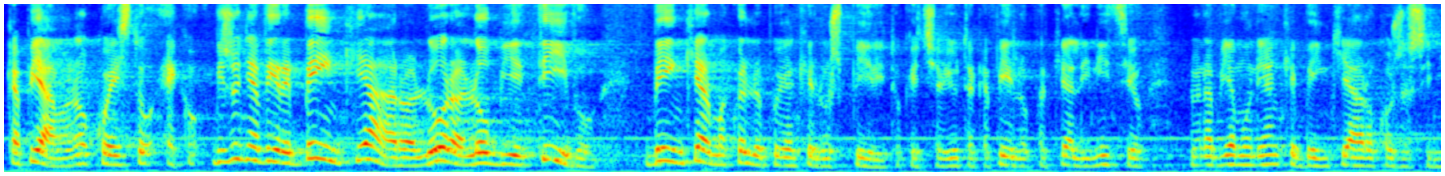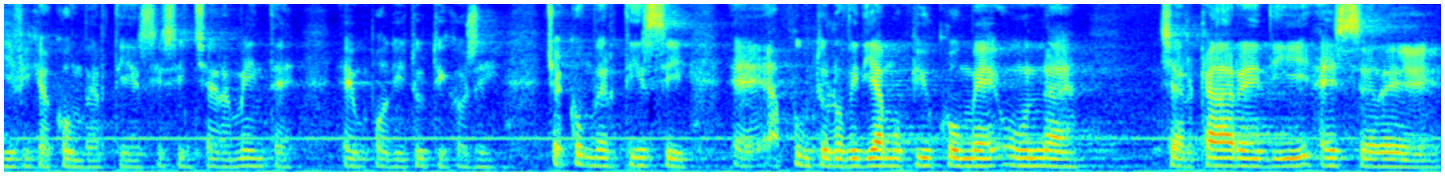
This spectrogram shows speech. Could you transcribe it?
Capiamo, no? Questo, ecco, bisogna avere ben chiaro allora l'obiettivo, ben chiaro, ma quello è poi anche lo spirito che ci aiuta a capirlo, perché all'inizio non abbiamo neanche ben chiaro cosa significa convertirsi, sinceramente è un po' di tutti così. Cioè convertirsi, eh, appunto, lo vediamo più come un cercare di essere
